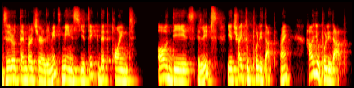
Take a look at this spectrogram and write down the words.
zero temperature limit means you take that point of this ellipse, you try to pull it up, right? How do you pull it up?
